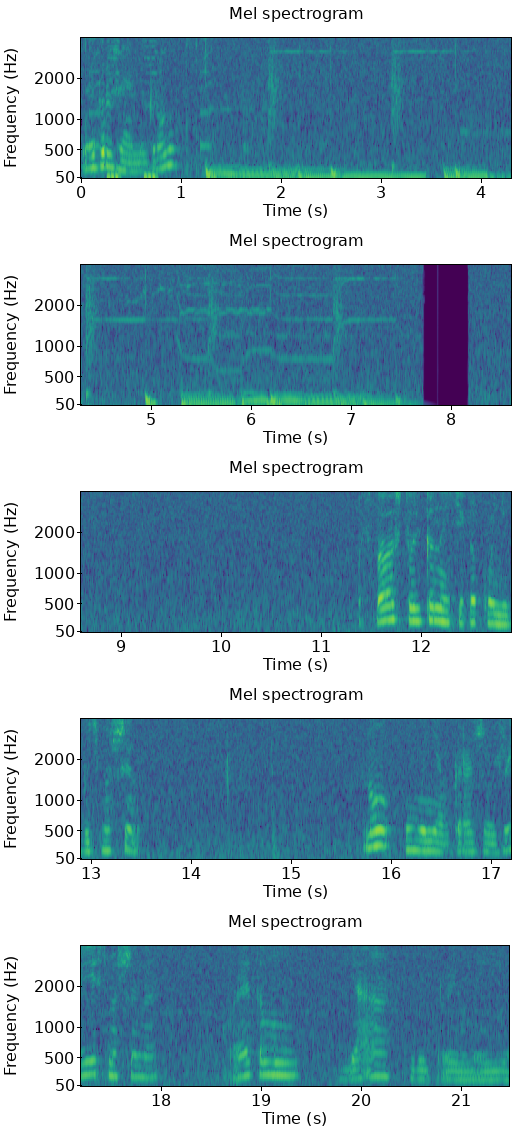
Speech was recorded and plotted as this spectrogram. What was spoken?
Загружаем игру. Осталось только найти какую-нибудь машину. Ну, у меня в гараже уже есть машина, поэтому я выберу именно ее.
